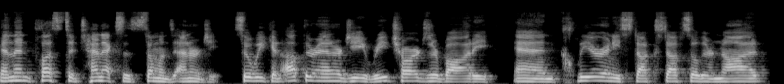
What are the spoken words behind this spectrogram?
and then plus to 10x is someone's energy. So we can up their energy, recharge their body and clear any stuck stuff so they're not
